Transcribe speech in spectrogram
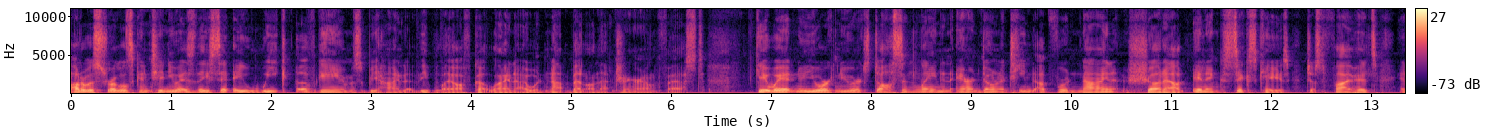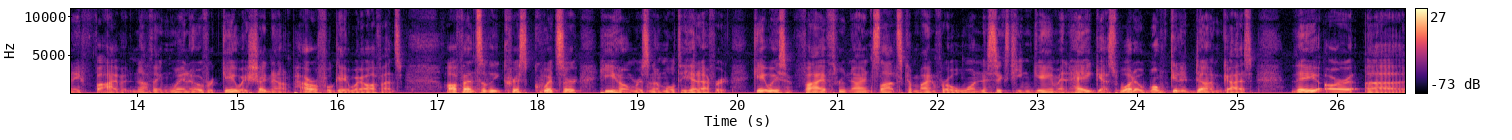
Ottawa's struggles continue as they sit a week of games behind the playoff cut line. I would not bet on that turning around fast. Gateway at New York, New York's Dawson Lane and Aaron Dona teamed up for nine shutout innings, six Ks, just five hits, and a 5 0 win over Gateway, shutting down powerful Gateway offense. Offensively, Chris Quitzer, he homers in a multi-hit effort. Gateway's 5 through 9 slots combined for a 1 to 16 game, and hey, guess what? It won't get it done, guys. They are uh,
